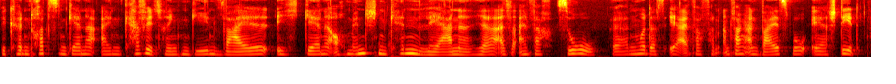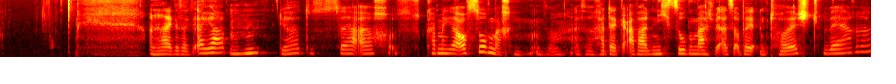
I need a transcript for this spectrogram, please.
wir können trotzdem gerne einen Kaffee trinken gehen, weil ich gerne auch Menschen kennenlerne. Ja, also einfach so. Ja, nur, dass er einfach von Anfang an weiß, wo er steht. Und dann hat er gesagt, ah ja, mh, ja, das ist ja auch, kann man ja auch so machen. So. Also hat er aber nicht so gemacht, als ob er enttäuscht wäre.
